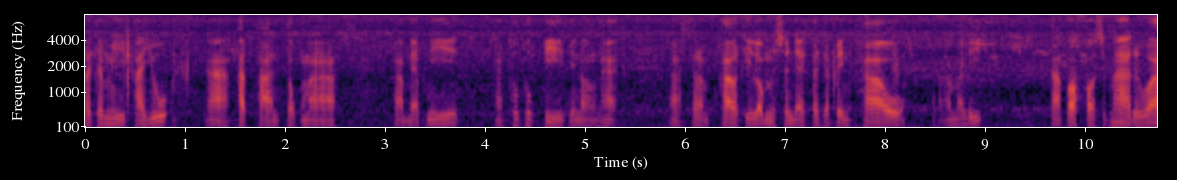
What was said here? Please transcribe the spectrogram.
ก็จะมีพายุพัดผ่านตกมาแบบนี้ทุกๆ ปีพี่น้องนะฮะสำหรับข้าวที่ล้มในส่วนใหญ่ก็จะเป็นข้าวมะลิกอขอ15 หรือว่า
